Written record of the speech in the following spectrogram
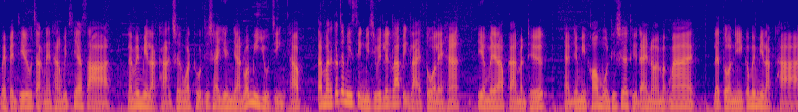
ไม่เป็นที่รู้จักในทางวิทยาศาสตร์ และไม่มีหลักฐานเชิงวัตถุที่ใช้ยืนยันว่ามีอยู่จริงครับ แต่มันก็จะมีสิ่งมีชีวิตลึกลับอีกหลายตัวเลยฮะที่ยังไม่ได้รับการบันทึก แถมยังมีข้อมูลที่เชื่อถือได้น้อยมากๆ และตัวนี้ก็ไม่มีหลักฐาน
